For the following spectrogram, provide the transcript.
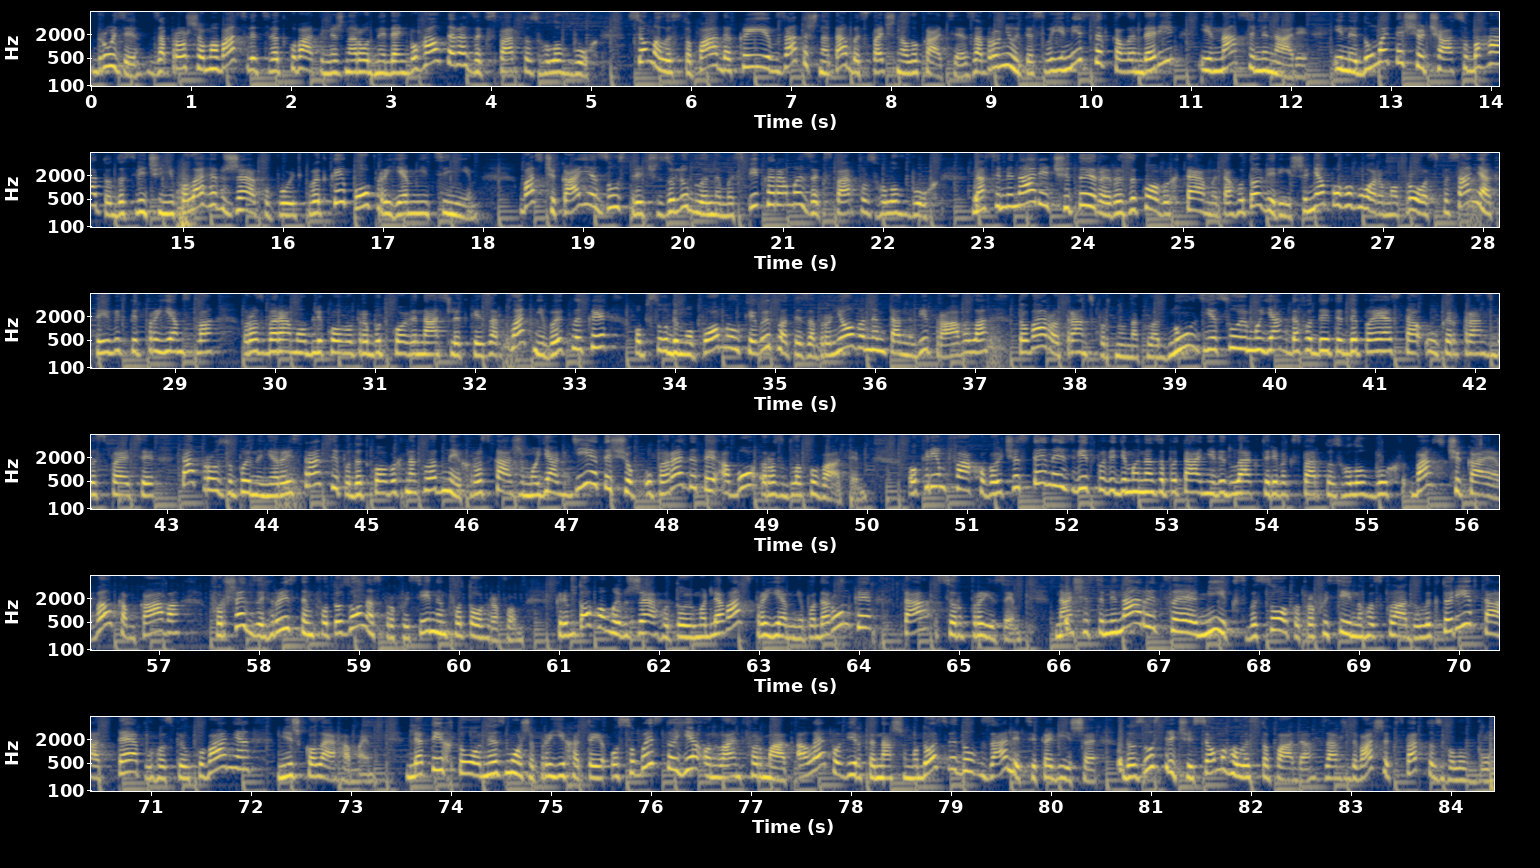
Друзі, запрошуємо вас відсвяткувати Міжнародний день бухгалтера з експерту з Головбух. 7 листопада, Київ, затишна та безпечна локація. Забронюйте своє місце в календарі і на семінарі. І не думайте, що часу багато. Досвідчені колеги вже купують квитки по приємній ціні. Вас чекає зустріч з улюбленими спікерами з експерту з Головбух. На семінарі чотири ризикових теми та готові рішення. Поговоримо про списання активів підприємства, розберемо обліково-прибуткові наслідки, зарплатні виклики, обсудимо помилки, виплати заброньованим та нові правила, товаро-транспортну накладну, з'ясуємо, як догодити ДПС та Укртрансбезпеці, та про зупинення реєстрації податкових накладних. Розкажемо, як діяти, щоб упередити або розблокувати. Окрім фахової частини з відповідями на запитання від лекторів експерту з Головбух, вас чекає велкам кава, фуршет з ігристим, фотозона з професійним фотографом. Крім того, ми вже готуємо для вас приємні подарунки та сюрпризи. Наші семінари це мікс високопрофесійного складу лекторів та теплого спілкування між колегами. Для тих, хто не зможе приїхати особисто, є онлайн формат, але повірте нашому досвіду, в залі цікавіше. До зустрічі 7 листопада. Завжди ваш експерт з Головбух.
